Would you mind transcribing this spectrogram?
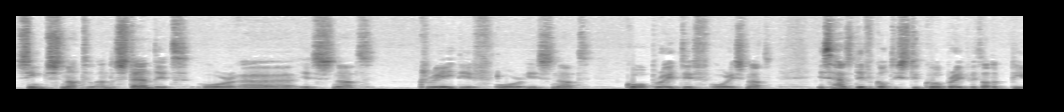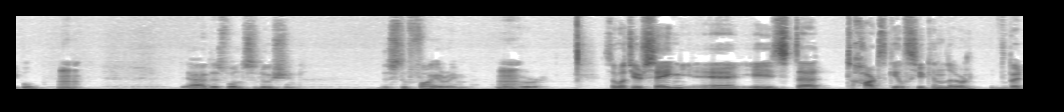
seems not to understand it, or uh, is not creative, or is not cooperative, or is not is has difficulties to cooperate with other people, Mm. yeah, there's one solution: is to fire him or Mm. her. So what you're saying uh, is that hard skills you can learn, but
